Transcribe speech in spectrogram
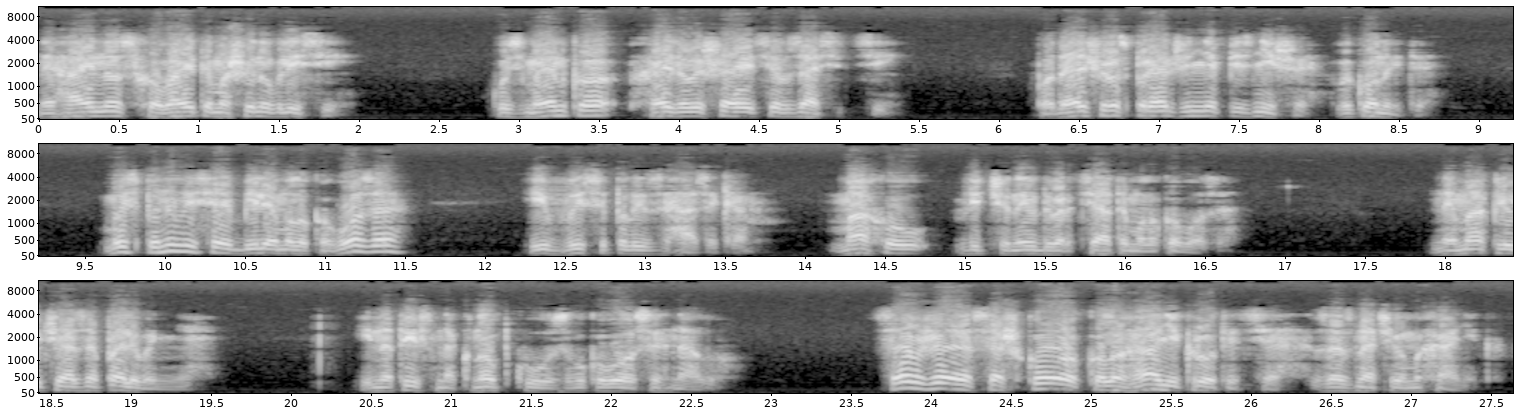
Негайно сховайте машину в лісі. Кузьменко хай залишається в засідці. Подальше розпорядження пізніше. Виконуйте. Ми спинилися біля молоковоза і висипали з газика. Махов відчинив дверцята молоковоза. Нема ключа запалювання і натис на кнопку звукового сигналу. Це вже Сашко коло Гані крутиться, зазначив механік.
